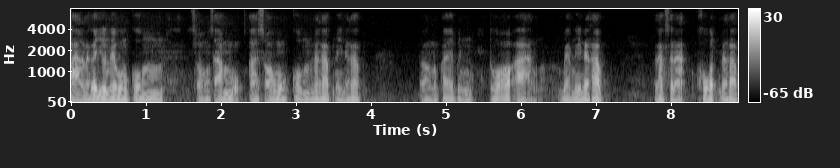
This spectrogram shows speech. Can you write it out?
อ่างแล้วก็อยู่ในวงกลมสองสามอ่าสองวงกลมนะครับนี่นะครับต้องลงไปเป็นตัวออ่างแบบนี้นะครับ ลักษณะโค้ดนะครับ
